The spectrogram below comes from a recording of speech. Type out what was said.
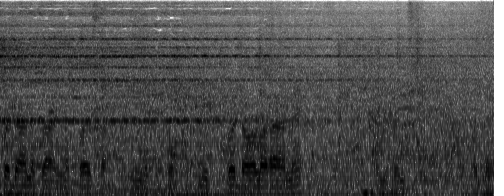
ഇപ്പോൾ ഇതാണ് കാണുന്നത് ഇപ്പോൾ മുപ്പത് മുപ്പത് ഡോളറാണ് എൻട്രൻസ് അതെ.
